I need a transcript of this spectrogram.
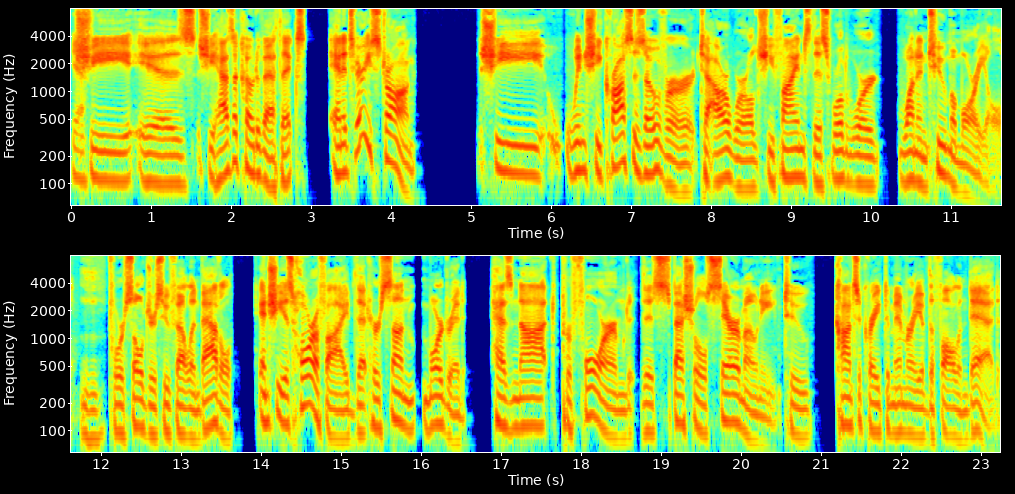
Yeah, She is she has a code of ethics and it's very strong. She when she crosses over to our world, she finds this World War 1 and 2 memorial Mhm. for soldiers who fell in battle and she is horrified that her son Mordred has not performed this special ceremony to consecrate the memory of the fallen dead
